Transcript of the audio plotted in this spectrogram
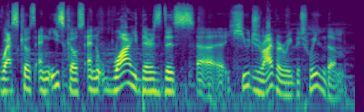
West Coast and East Coast, and why there's this uh, huge rivalry between them.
